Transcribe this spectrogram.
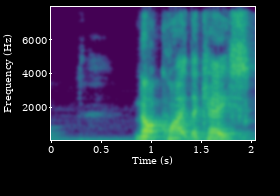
Not quite the case.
